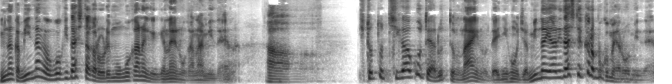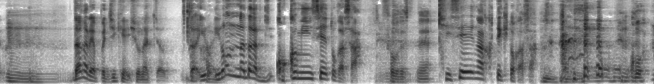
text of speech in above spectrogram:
なんかみんなが動き出したから俺も動かなきゃいけないのかな、みたいな。あ人と違うことやるってのないので、日本人はみんなやり出してから僕もやろうみたいな。うん。だからやっぱり事件一緒になっちゃう。だいろ,、い、ろんな、だからじ国民性とかさ、あ、そうですね。地政学的とかさ、こう、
